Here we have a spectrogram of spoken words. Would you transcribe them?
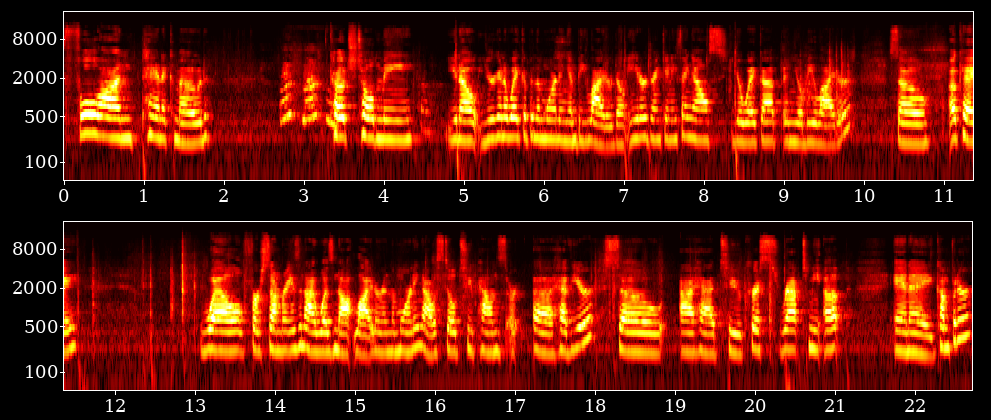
full on panic mode. Coach told me, you know, you're gonna wake up in the morning and be lighter. Don't eat or drink anything else. You'll wake up and you'll be lighter. So okay. Well, for some reason, I was not lighter in the morning. I was still two pounds uh, heavier. So I had to, Chris wrapped me up in a comforter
